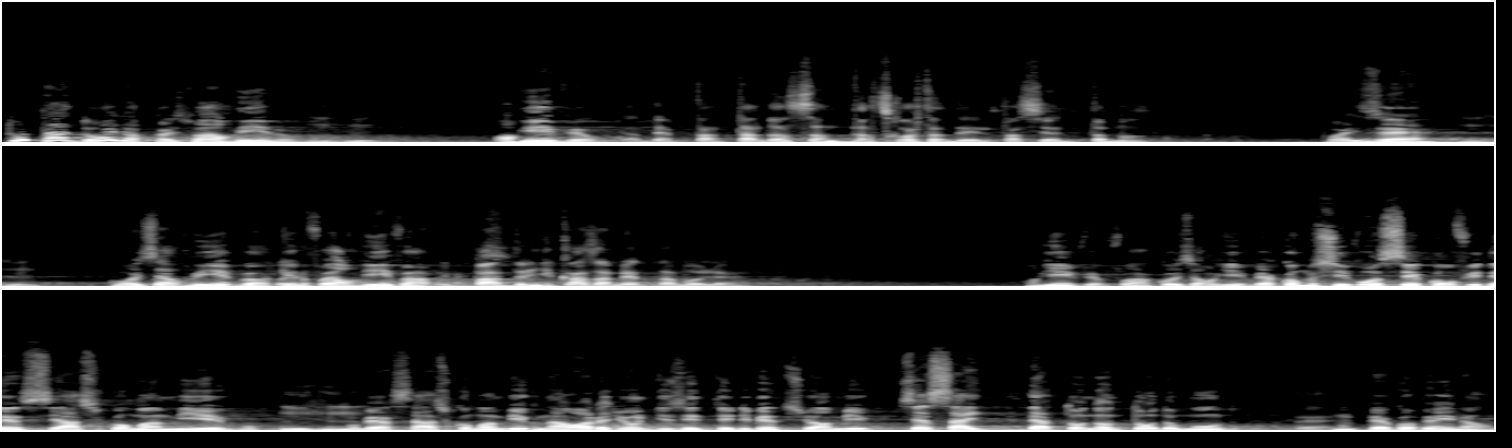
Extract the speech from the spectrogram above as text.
Tu tá doido, rapaz? Foi horrível. Horrível. Já deve tá, tá dançando das costas dele, passeio de tamanco. Pois é. Coisa horrível. Aquilo foi horrível, Foi rapaz. padrinho de casamento da mulher. Horrível, foi uma coisa horrível. É como se você confidenciasse como amigo, conversasse como amigo, na hora de um desentendimento do seu amigo, você sai detonando todo mundo. É. Não pegou bem, não.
